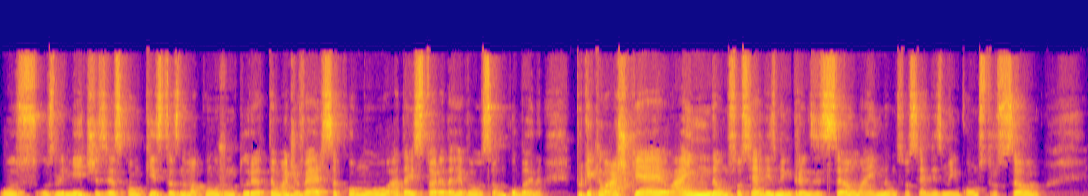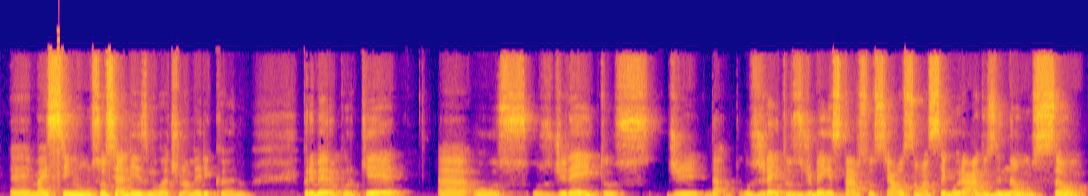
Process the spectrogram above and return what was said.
os, os, limites e as conquistas numa conjuntura tão adversa como a da história da Revolução Cubana. Por que, que eu acho que é ainda um socialismo em transição, ainda um socialismo em construção, é, mas sim um socialismo latino-americano? Primeiro, porque uh, os, os direitos de, da, os direitos de bem-estar social são assegurados e não são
